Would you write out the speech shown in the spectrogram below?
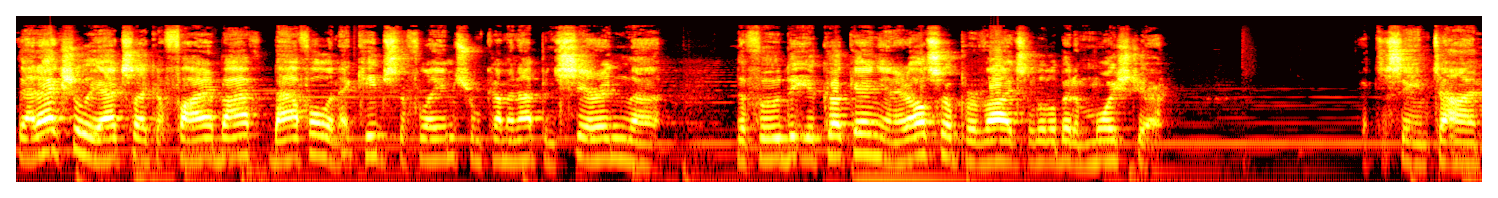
That actually acts like a fire baffle and it keeps the flames from coming up and searing the, the food that you're cooking, and it also provides a little bit of moisture at the same time.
